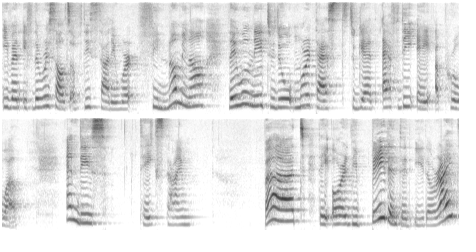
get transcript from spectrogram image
even if the results of this study were phenomenal, they will need to do more tests to get FDA approval. And this takes time. But they already patented it, alright?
